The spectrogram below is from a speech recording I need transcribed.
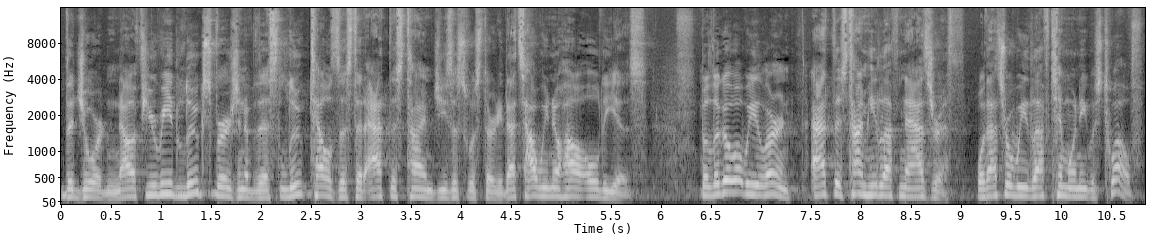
the Jordan. Now, if you read Luke's version of this, Luke tells us that at this time Jesus was 30. That's how we know how old he is. But look at what we learn. At this time, he left Nazareth. Well, that's where we left him when he was 12.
